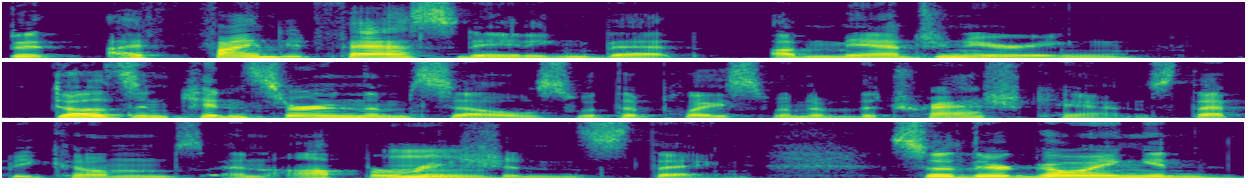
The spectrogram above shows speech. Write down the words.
but I find it fascinating that Imagineering doesn't concern themselves with the placement of the trash cans. That becomes an hmm. operations thing. So they're going and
